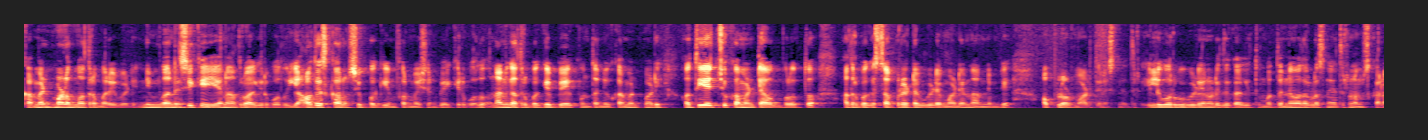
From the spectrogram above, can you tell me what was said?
ಕಮೆಂಟ್ ಮಾಡೋದು ಮಾತ್ರ ಮರಿಬೇಡಿ. ನಿಮ್ಗೆ ಅನಿಸಿಕೆ ಏನಾದರೂ ಆಗಿರ್ಬೋದು, ಯಾವುದೇ ಸ್ಕಾಲರ್ಶಿಪ್ ಬಗ್ಗೆ ಇನ್ಫಾರ್ಮೇಷನ್ ಬೇಕಿರ್ಬೋದು, ನನಗೆ ಅದ್ರ ಬಗ್ಗೆ ಬೇಕು ಅಂತ ನೀವು ಕಮೆಂಟ್ ಮಾಡಿ. ಅತಿ ಹೆಚ್ಚು ಕಮೆಂಟ್ ಯಾವ್ದು ಬರುತ್ತೋ ಅದ್ರ ಬಗ್ಗೆ ಸಪ್ರೇಟಾಗಿ ವೀಡಿಯೋ ಮಾಡಿ ನಾನು ನಿಮಗೆ ಅಪ್ಲೋಡ್ ಮಾಡ್ತೀನಿ ಸ್ನೇಹಿತರೆ. ಇಲ್ಲಿವರೆಗೂ ವೀಡಿಯೋ ನೋಡಿದ್ದಕ್ಕಾಗಿ ತುಂಬ ಧನ್ಯವಾದಗಳು ಸ್ನೇಹಿತರೆ. ನಮಸ್ಕಾರ.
